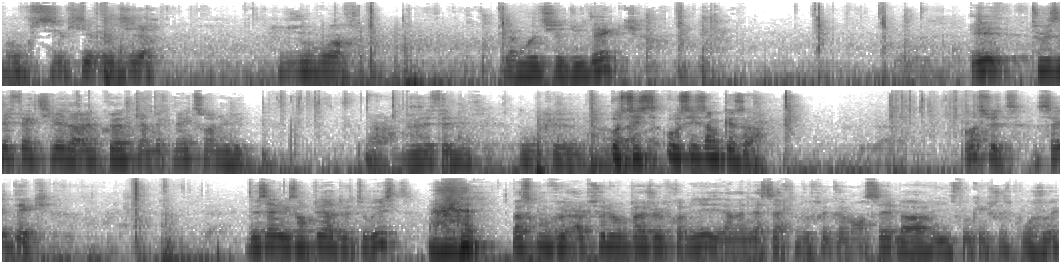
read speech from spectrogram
Donc ce qui veut dire plus ou moins la moitié du deck. Et tous les effets activés dans la même colonne qu'un Mech Knight sont annulés. Voilà. Les effets de monstre. Donc euh, voilà. Aussi, aussi simple que ça. Ensuite, side deck. Deuxième exemplaire de touriste. parce qu'on veut absolument pas jouer le premier. Il y a un adversaire qui nous ferait commencer, bah il faut quelque chose pour jouer.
